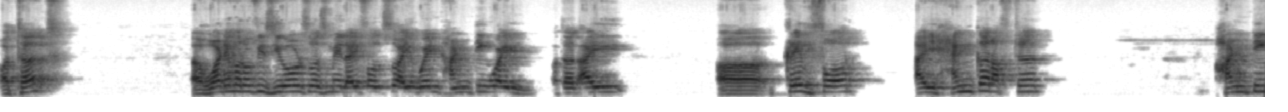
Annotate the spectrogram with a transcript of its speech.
অর্থাৎ whatever hope is yours was my life also I went hunting wild অর্থাৎ I crave for I hanker after hunting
